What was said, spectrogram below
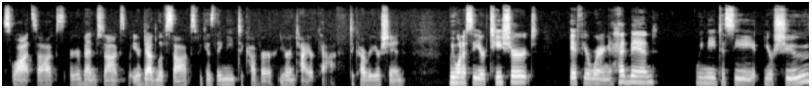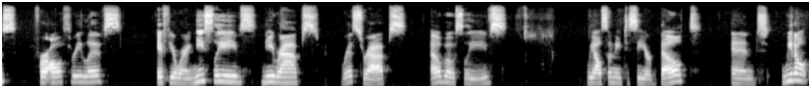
squat socks or your bench socks, but your deadlift socks because they need to cover your entire calf, to cover your shin. We want to see your t shirt if you're wearing a headband. We need to see your shoes for all three lifts. If you're wearing knee sleeves, knee wraps, wrist wraps, elbow sleeves. We also need to see your belt. And we don't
